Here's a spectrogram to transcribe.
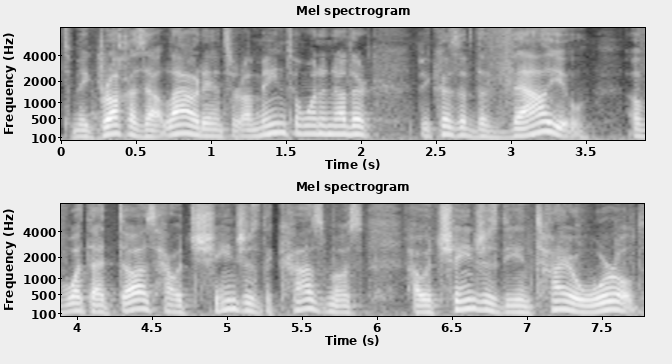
to make brachas out loud, answer amen to one another because of the value of what that does, how it changes the cosmos, how it changes the entire world.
